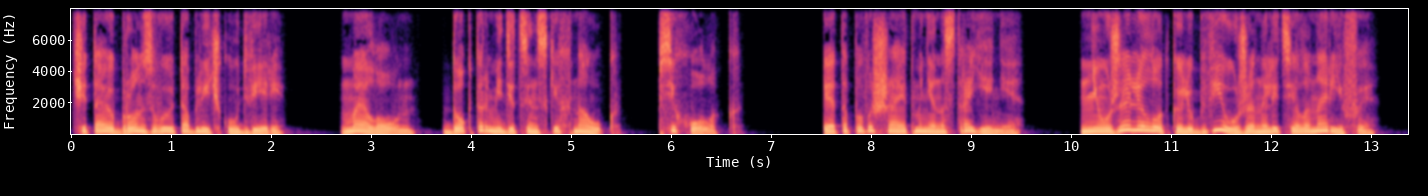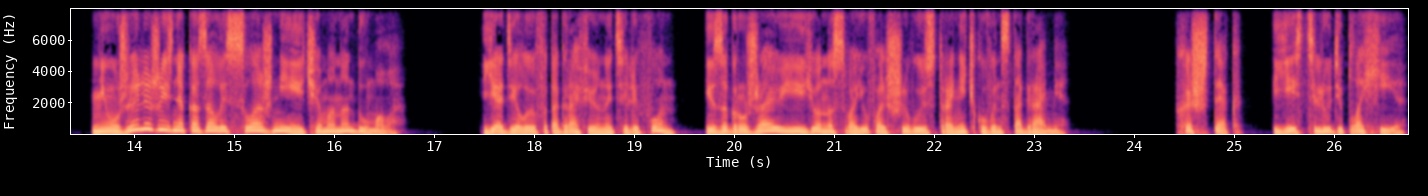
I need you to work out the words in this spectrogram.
читаю бронзовую табличку у двери. Мэллоун, доктор медицинских наук, психолог. Это повышает мне настроение. Неужели лодка любви уже налетела на рифы? Неужели жизнь оказалась сложнее, чем она думала? Я делаю фотографию на телефон и загружаю ее на свою фальшивую страничку в Инстаграме. Хэштег «Есть люди плохие».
